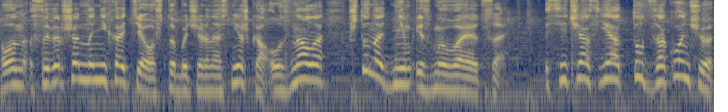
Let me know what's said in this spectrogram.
Он совершенно не хотел, чтобы Черноснежка узнала, что над ним измываются. «Сейчас я тут закончу,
